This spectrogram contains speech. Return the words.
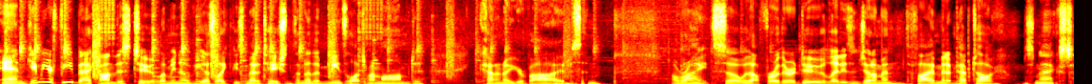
and give me your feedback on this too. Let me know if you guys like these meditations. I know that means a lot to my mom to kind of know your vibes. And all right, so without further ado, ladies and gentlemen, the five minute pep talk is next.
